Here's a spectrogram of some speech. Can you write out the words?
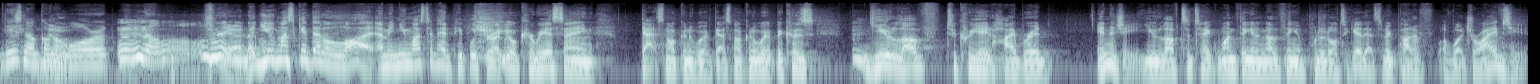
this is not gonna No. work. No. Yeah, but you must get that a lot. I mean, you must have had people throughout your career saying, that's not going to work, that's not going to work, because you love to create hybrid energy. You love to take one thing and another thing and put it all together. That's a big part of, of what drives you.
